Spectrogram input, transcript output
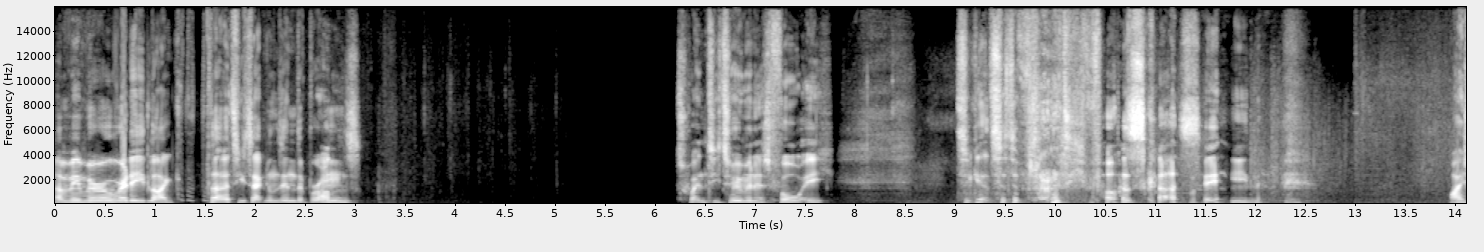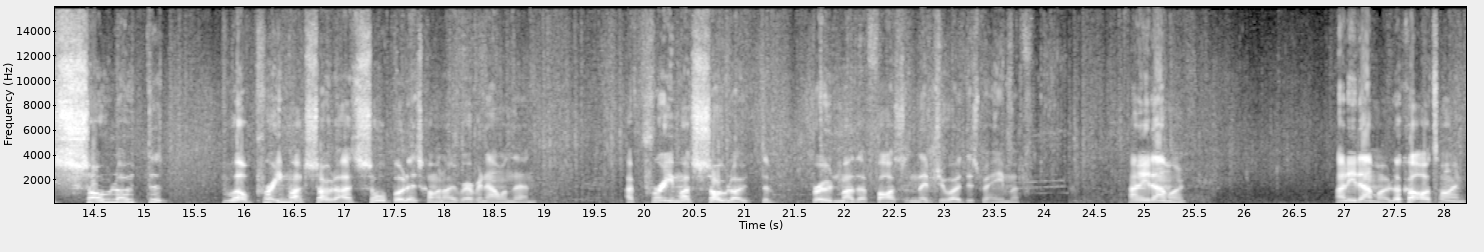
I mean, we're already like 30 seconds into bronze. 22 minutes 40 to get to the bloody boss cutscene. I soloed the, well, pretty much soloed. I saw bullets coming over every now and then. I pretty much soloed the broodmother faster than they've duoed this behemoth. I need ammo. I need ammo. Look at our time.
